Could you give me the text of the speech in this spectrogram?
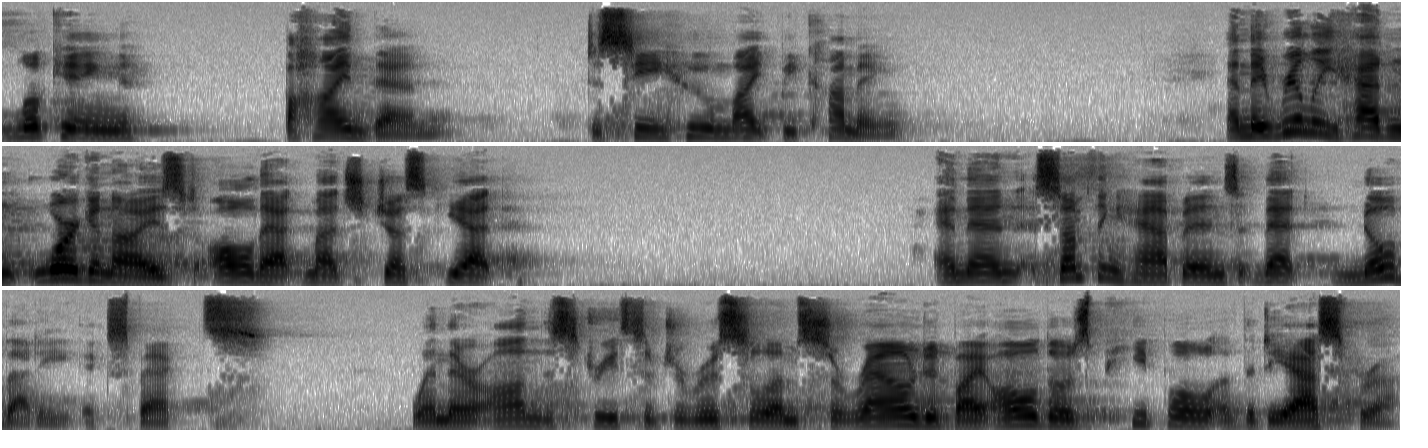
looking behind them to see who might be coming. And they really hadn't organized all that much just yet. And then something happens that nobody expects when they're on the streets of Jerusalem, surrounded by all those people of the diaspora.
